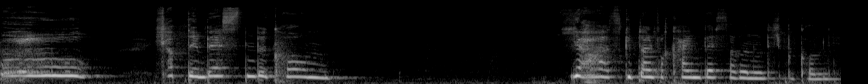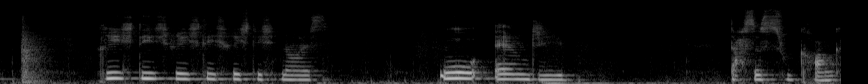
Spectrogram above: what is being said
Oh, ich habe den besten bekommen. Ja, es gibt einfach keinen besseren und ich bekomme den. Richtig, richtig, richtig nice. OMG. Das ist zu krank.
